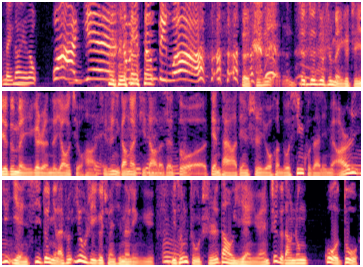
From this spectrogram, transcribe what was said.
每到一都哇耶，终于登顶了。对，其实这这就是每个职业对每一个人的要求哈。其实你刚才提到了，在做电台啊、电视有很多辛苦在里面，而嗯演戏对你来说又是一个全新的领域。你从主持到演员这个当中过渡，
